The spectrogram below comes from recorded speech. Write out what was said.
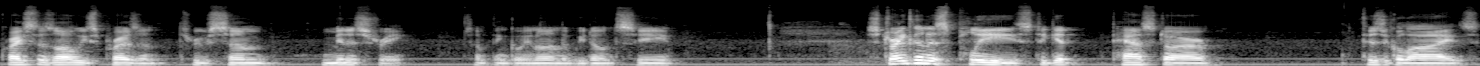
Christ is always present through some ministry, something going on that we don't see. Strengthen us, please, to get past our physical eyes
